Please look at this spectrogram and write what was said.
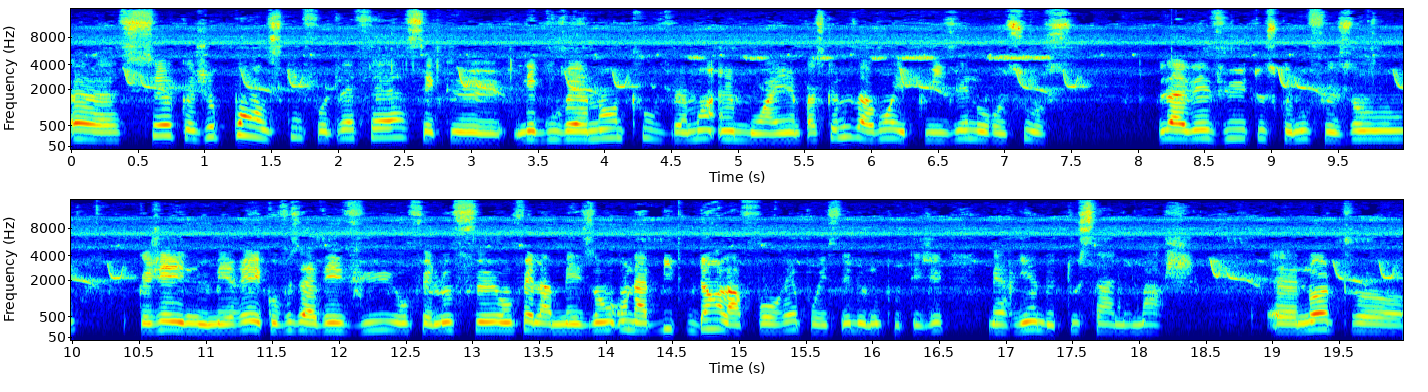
Euh, ce que je pense qu'il faudrait faire, c'est que les gouvernants trouvent vraiment un moyen parce que nous avons épuisé nos ressources. Vous avez vu tout ce que nous faisons, que j'ai énuméré que vous avez vu. On fait le feu, on fait la maison, on habite dans la forêt pour essayer de nous protéger, mais rien de tout ça ne marche. Euh, notre euh,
